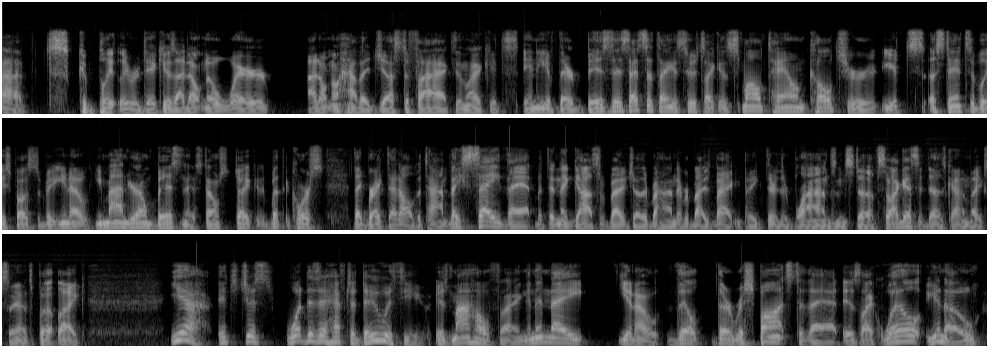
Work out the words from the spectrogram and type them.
Uh, it's completely ridiculous. I don't know where I don't know how they justify acting like it's any of their business. That's the thing is too. It's like a small town culture. It's ostensibly supposed to be, you know, you mind your own business. Don't take. But of course, they break that all the time. They say that, but then they gossip about each other behind everybody's back and peek through their blinds and stuff. So I guess it does kind of make sense. But like, yeah, it's just what does it have to do with you? Is my whole thing. And then they, you know, they'll their response to that is like, well, you know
